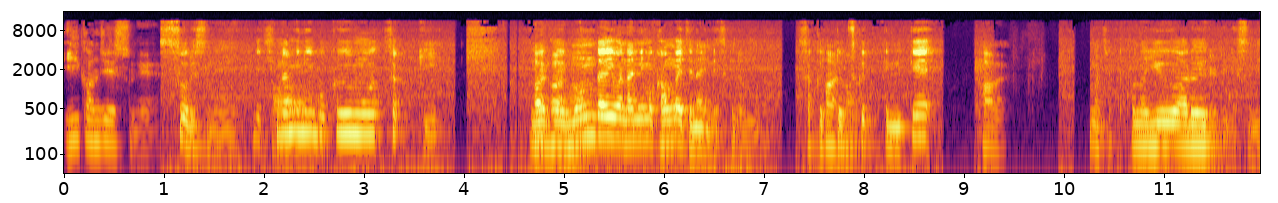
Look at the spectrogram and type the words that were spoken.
いい感じですね。そうですね。でちなみに僕もさっき、はいはいはい問題は何も考えてないんですけども、サクッと作ってみて、はい。まあちょっとこの URL でですね、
